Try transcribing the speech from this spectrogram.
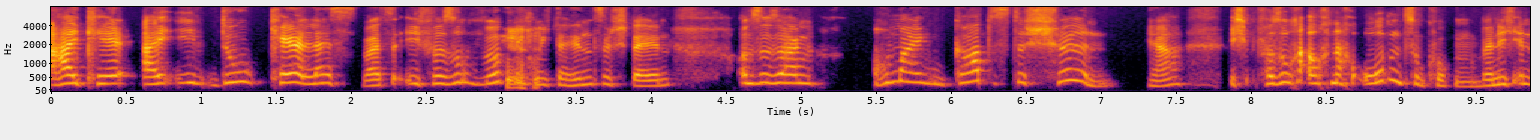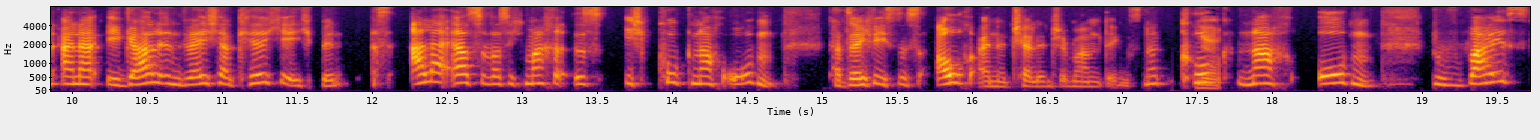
I care, I do care less. Weißt du, ich versuche wirklich, mich dahin zu stellen und zu sagen, oh mein Gott, ist das schön. Ja, ich versuche auch nach oben zu gucken. Wenn ich in einer, egal in welcher Kirche ich bin, das allererste, was ich mache, ist, ich gucke nach oben. Tatsächlich ist es auch eine Challenge in meinem Dings. Ne? Guck ja. nach oben. Du weißt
